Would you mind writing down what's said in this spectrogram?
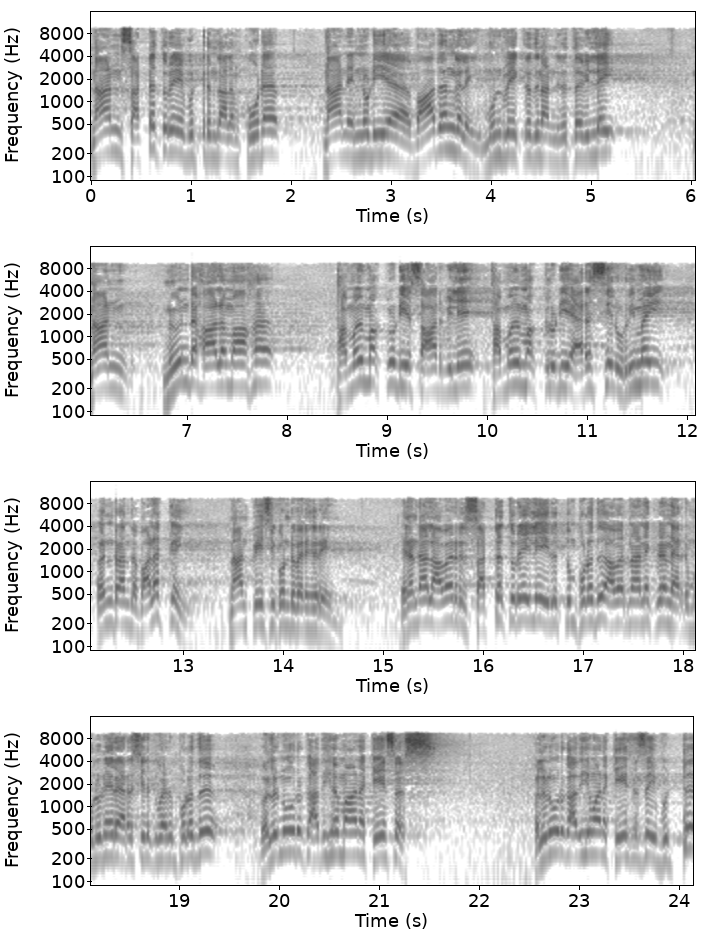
நான் சட்டத்துறையை விட்டிருந்தாலும் கூட நான் என்னுடைய வாதங்களை முன்வைக்கிறது நான் நிறுத்தவில்லை. நான் நீண்ட காலமாக தமிழ் மக்களுடைய சார்பிலே தமிழ் மக்களுடைய அரசியல் உரிமை என்ற அந்த வழக்கை நான் பேசிக்கொண்டு வருகிறேன். ஏனென்றால் அவர் சட்டத்துறையிலே இருக்கும் பொழுது அவர் நான் நினைக்கிறேன் முழுநேர அரசியலுக்கு வரும் பொழுது எழுநூறுக்கு அதிகமான கேசஸ் எழுநூறுக்கு அதிகமான கேசஸை விட்டு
